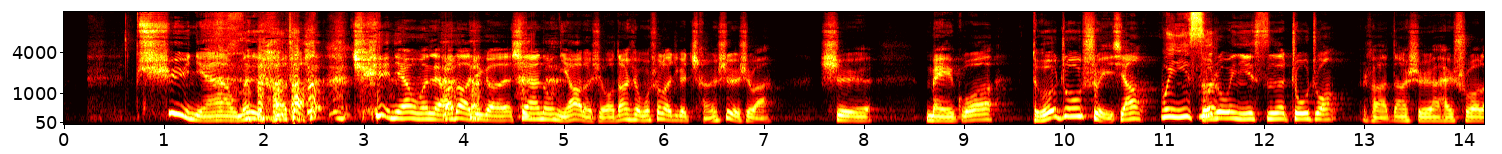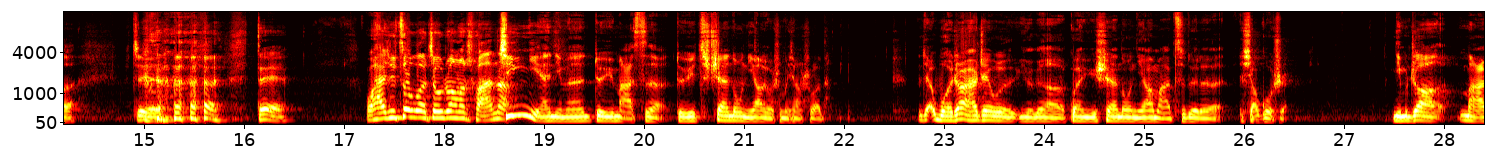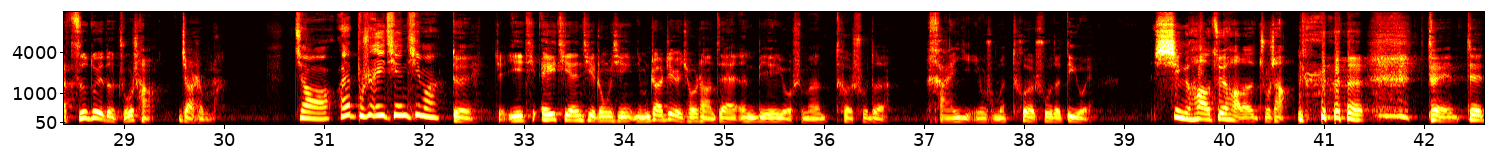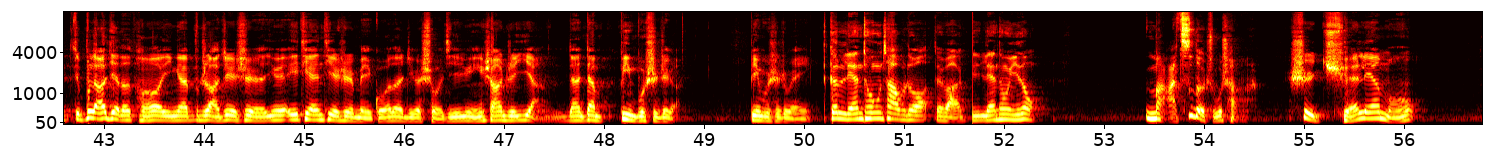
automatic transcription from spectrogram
去年啊我们聊到，去年我们聊到这个圣安东尼奥的时候，当时我们说了这个城市是吧？是美国德州水乡威尼斯德州威尼斯周庄是吧？当时还说了，这个对，我还去坐过周庄的船呢。今年你们对于马刺，对于圣安东尼奥有什么想说的？这我这儿还真有有个关于圣安东尼奥马刺队的小故事。你们知道马刺队的主场叫什么吗？叫哎，不是 ATNT 吗？对，这 A T A T N T 中心。你们知道这个球场在 N B A 有什么特殊的含义？有什么特殊的地位？信号最好的主场，对对，就不了解的朋友应该不知道，这是因为 A T N T 是美国的这个手机运营商之一啊，但但并不是这个，并不是这个原因。跟联通差不多，对吧？联通移动。马刺的主场啊，是全联盟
